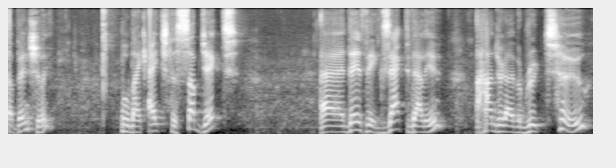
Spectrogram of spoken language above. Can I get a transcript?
eventually, We'll make h the subject, and there's the exact value, 100 over root 2.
